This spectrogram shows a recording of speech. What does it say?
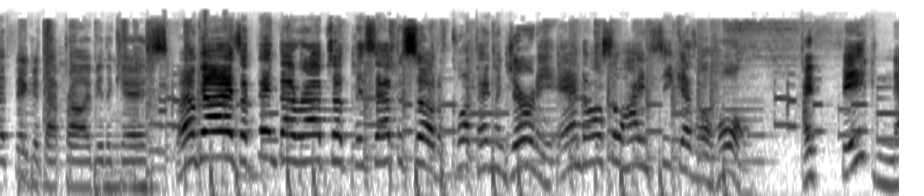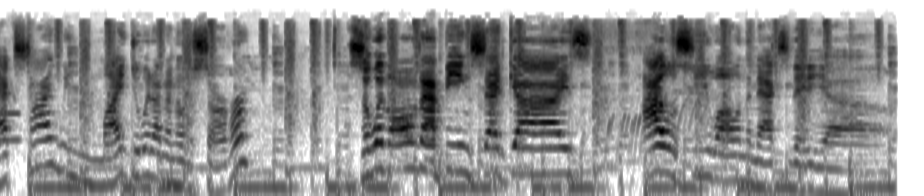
I figured that'd probably be the case. Well, guys, I think that wraps up this episode of Club Penguin Journey, and also Hide and Seek as a whole. I think next time we might do it on another server. So with all that being said, guys, I will see you all in the next video.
